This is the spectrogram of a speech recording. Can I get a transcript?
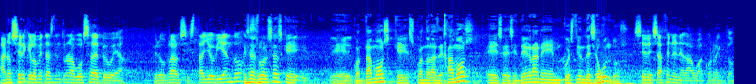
A no ser que lo metas dentro de una bolsa de PVA. Pero claro, si está lloviendo, Esas bolsas que eh, contamos que es cuando las dejamos eh, se desintegran en cuestión de segundos. se deshacen en el agua, correcto.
